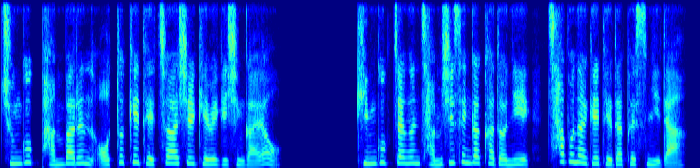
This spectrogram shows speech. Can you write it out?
중국 반발은 어떻게 대처하실 계획이신가요? 김 국장은 잠시 생각하더니 차분하게 대답했습니다.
